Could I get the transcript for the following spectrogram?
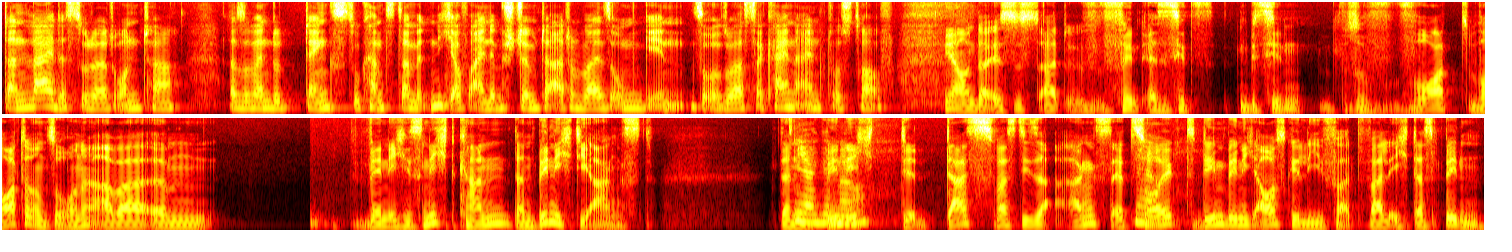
dann leidest du darunter. Also wenn du denkst, du kannst damit nicht auf eine bestimmte Art und Weise umgehen, so, so hast da keinen Einfluss drauf. Ja, und da ist es, find, es ist jetzt ein bisschen so Wort, Worte und so, ne? aber ähm, wenn ich es nicht kann, dann bin ich die Angst. Dann ja, genau. bin ich das, was diese Angst erzeugt, ja. dem bin ich ausgeliefert, weil ich das bin.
